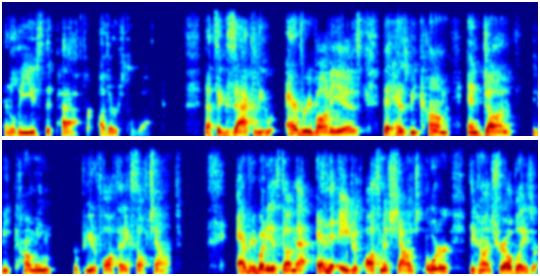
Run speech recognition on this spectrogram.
and leaves the path for others to walk. That's exactly who everybody is that has become and done the becoming your beautiful, authentic self challenge. Everybody has done that and the Age with Awesomeness Challenge in order to become a trailblazer,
